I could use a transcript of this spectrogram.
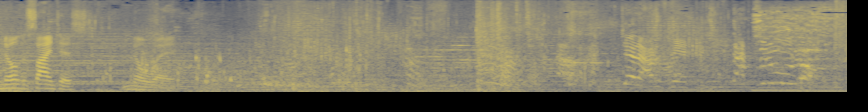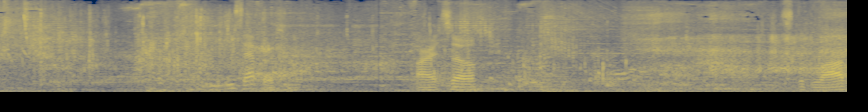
No, the scientist. No way. Get out of here! That's Uno! Who's that person? Alright, so. It's the glob.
